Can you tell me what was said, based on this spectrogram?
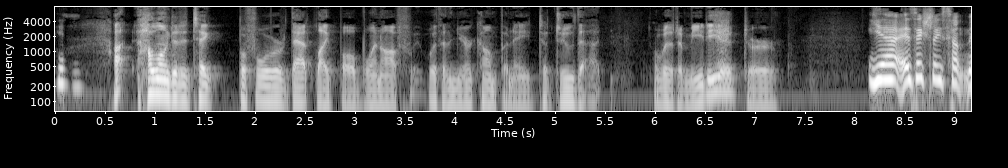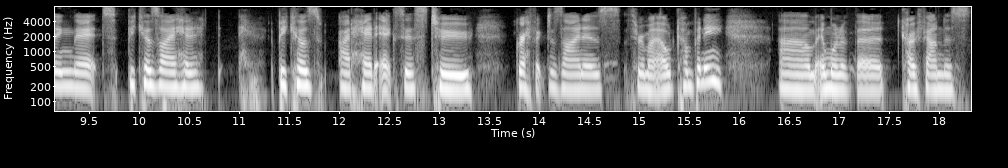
yeah. Uh, how long did it take before that light bulb went off within your company to do that? Or was it immediate or? Yeah, it's actually something that because I had because I'd had access to graphic designers through my old company, um, and one of the co-founders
